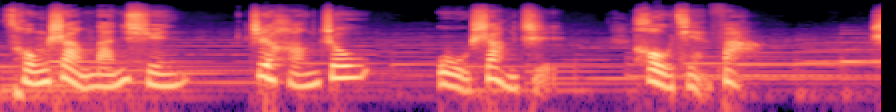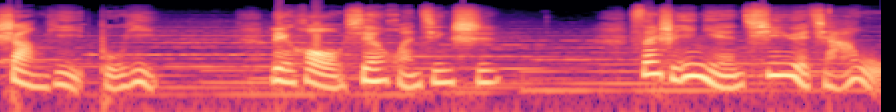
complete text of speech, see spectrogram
从上南巡。至杭州，武上旨，后剪发，上意不易，令后先还京师。三十一年七月甲午，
